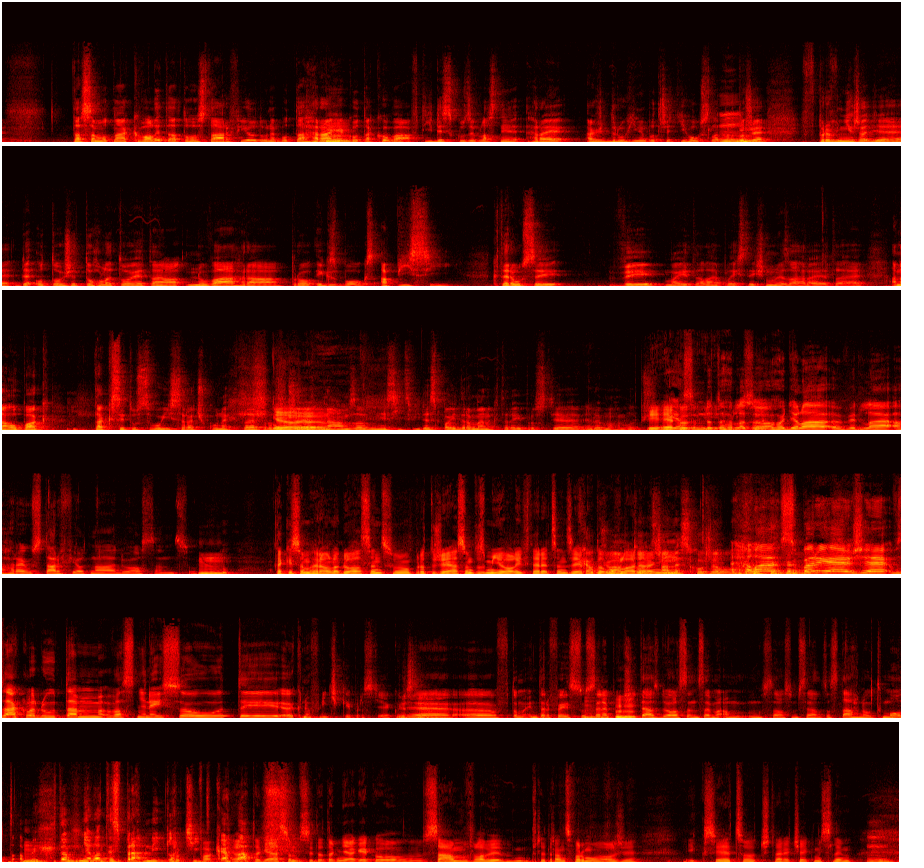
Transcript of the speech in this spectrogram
ta samotná kvalita toho Starfieldu, nebo ta hra mm. jako taková, v té diskuzi vlastně hraje až druhý nebo třetí housle, mm. protože v první řadě jde o to, že tohle to je ta nová hra pro Xbox a PC, kterou si vy, majitelé PlayStationu, nezahrajete a naopak tak si tu svoji sračku nechte, protože jo, jo, jo. nám za měsíc vyjde Spider-Man, který prostě jo. bude mnohem lepší. Je, jako, Já jsem do tohohle toho hodila vidle a hraju Starfield na DualSense. Hmm. Taky jsem hrál na DualSense, no, protože já jsem to zmiňoval i v té recenzi, jako Chápu, to ovládání. to neschořelo. Ale super je, že v základu tam vlastně nejsou ty knoflíčky prostě, jakože uh, v tom interfejsu hmm. se nepočítá hmm. s DualSensem a musela jsem si na to stáhnout mod, abych hmm. tam měla ty správný tlačítka. Já, tak já jsem si to tak nějak jako sám v hlavě přetransformoval, že X je co čtvereček, myslím. Mm. Uh,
